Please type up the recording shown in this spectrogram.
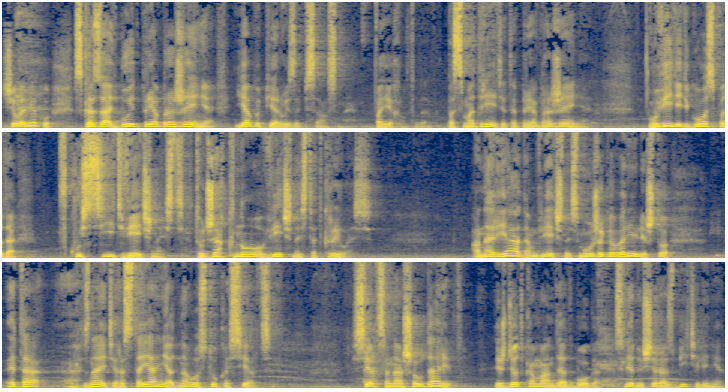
человеку сказать, будет преображение. Я бы первый записался, поехал туда. Посмотреть это преображение. Увидеть Господа, вкусить вечность. Тут же окно вечность открылось. Она рядом, вечность. Мы уже говорили, что это, знаете, расстояние одного стука сердца сердце наше ударит и ждет команды от Бога, в следующий раз бить или нет.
